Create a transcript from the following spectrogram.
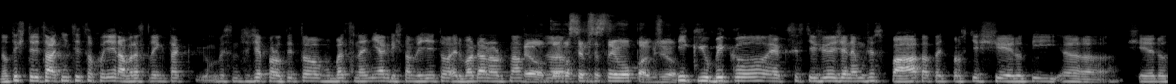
No ty čtyřicátníci, co chodí na wrestling, tak myslím si, že pro ty to vůbec není a když tam vidí to Edwarda Nortona jo, to je vlastně přesně opak, že jo. Tý cubicle, jak si stěžuje, že nemůže spát a teď prostě šije do té uh, šije do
